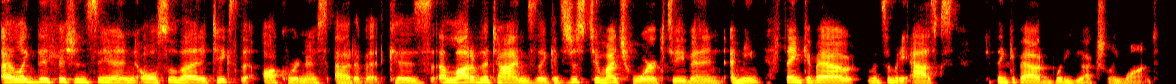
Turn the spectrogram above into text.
I like the efficiency and also that it takes the awkwardness out of it because a lot of the times, like, it's just too much work to even, I mean, think about when somebody asks, to think about what do you actually want.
